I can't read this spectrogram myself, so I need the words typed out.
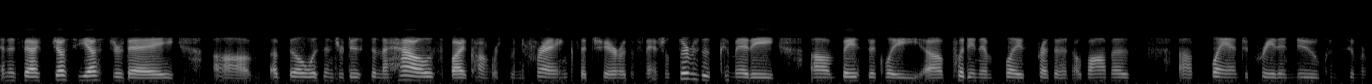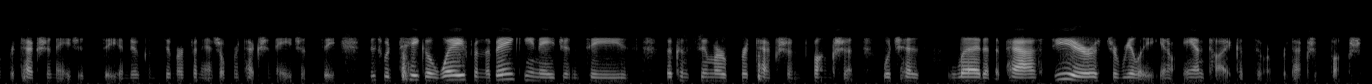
And in fact, just yesterday, um, a bill was introduced in the House by Congressman Frank, the chair of the Financial Services Committee, um, basically uh, putting in place President Obama's uh, plan to create a new consumer protection agency, a new consumer financial protection agency. This would take away from the banking agencies the consumer protection function, which has led in the past years to really, you know, anti-consumer protection function.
